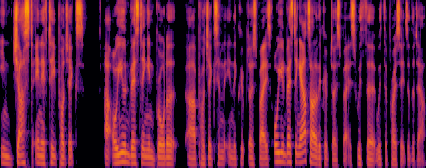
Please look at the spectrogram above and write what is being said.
in just NFT projects, uh, or are you investing in broader uh, projects in the in the crypto space, or are you investing outside of the crypto space with the with the proceeds of the DAO?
